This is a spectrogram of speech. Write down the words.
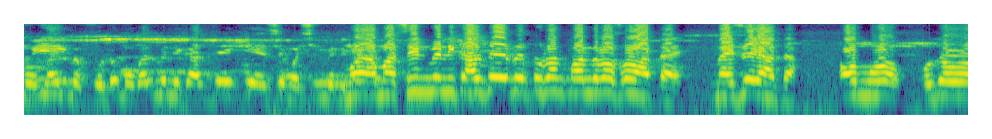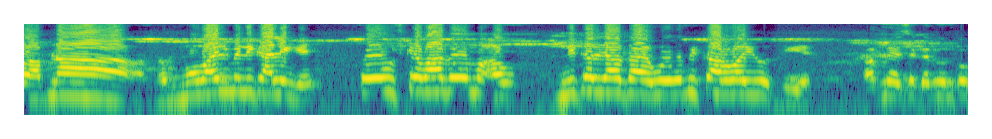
मोबाइल में फ़ोटो मोबाइल में निकालते हैं कि ऐसे मशीन में निकालते म- मशीन में निकालते हैं तो तुरंत पंद्रह सौ आता है मैसेज आता है। और वो जो अपना मोबाइल में निकालेंगे तो उसके बाद वो निकल जाता है वो वो भी कार्रवाई होती है। आपने ऐसे कभी उनको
